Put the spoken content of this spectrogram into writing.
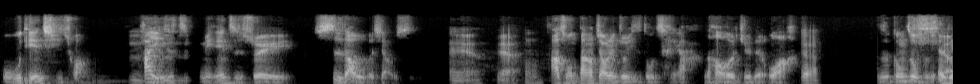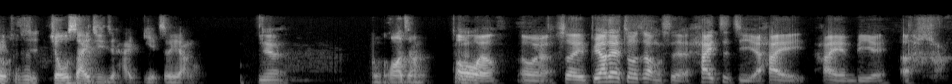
五点起床，嗯、他也是只每天只睡四到五个小时。哎呀，对啊，他从当教练就一直都这样，然后我就觉得哇，对啊，就是工作不是，而且就是休赛季还也这样，Yeah，很夸张。哦哦所以不要再做这种事，害自己也害害 NBA 啊。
